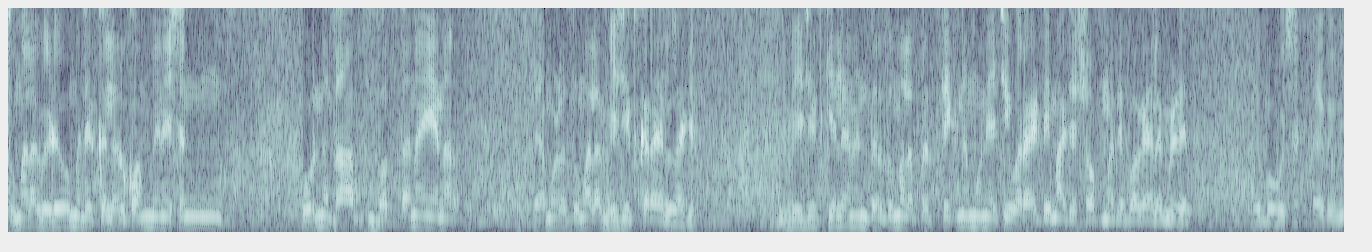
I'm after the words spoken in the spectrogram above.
तुम्हाला व्हिडिओमध्ये कलर कॉम्बिनेशन पूर्णतः बघता नाही येणार. त्यामुळं तुम्हाला व्हिजिट करायला लागेल. व्हिजिट केल्यानंतर तुम्हाला प्रत्येक नमुन्याची व्हरायटी माझ्या शॉपमध्ये बघायला मिळेल. हे बघू शकताय तुम्ही.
